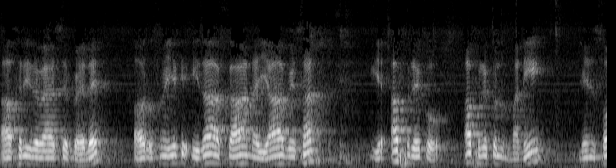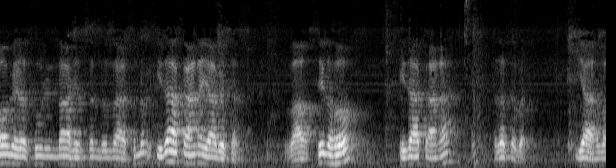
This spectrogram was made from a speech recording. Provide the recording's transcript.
آخری روایت سے پہلے اور اس میں یہ کہ ادا کان یا بسن یہ افریکو افریک المنی یعنی من صوب رسول اللہ صلی اللہ علیہ وسلم ادا کانا یا بسن ہو ادا کانا رتب یا وہ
